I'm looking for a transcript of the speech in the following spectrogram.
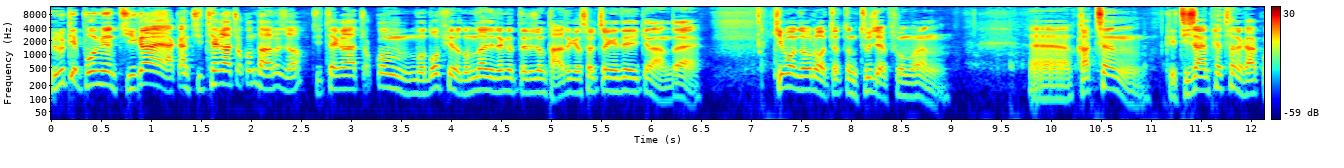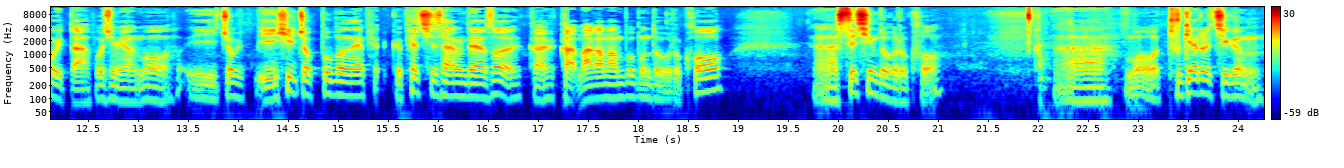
이렇게 보면 뒤가 약간 뒤태가 조금 다르죠. 뒤태가 조금 뭐 높이나 높낮이 이런 것들이 좀 다르게 설정이 되어 있긴 한데 기본적으로 어쨌든 두 제품은 에, 같은 그 디자인 패턴을 갖고 있다 보시면 뭐 이쪽 이 힐 쪽 부분에 그 패치 사용되어서 가, 가, 마감한 부분도 그렇고 어, stitching도 그렇고 아, 뭐 두 개를 지금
